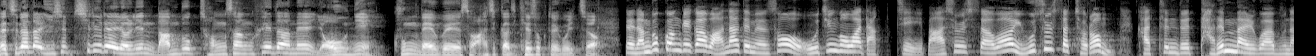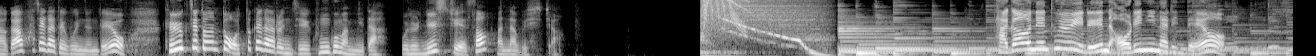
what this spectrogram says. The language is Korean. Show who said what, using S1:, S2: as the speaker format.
S1: 네, 지난달 27일에 열린 남북 정상회담의 여운이 국내외에서 아직까지 계속되고 있죠.
S2: 네, 남북 관계가 완화되면서 오징어와 낙지, 마술사와 요술사처럼 같은 듯 다른 말과 문화가 화제가 되고 있는데요. 교육 제도는 또 어떻게 다른지 궁금합니다. 오늘 뉴스지에서 만나보시죠.
S3: 다가오는 토요일은 어린이날인데요.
